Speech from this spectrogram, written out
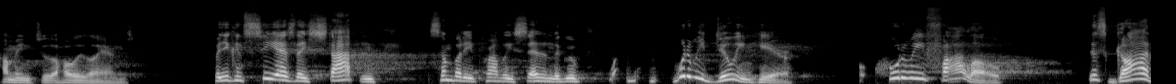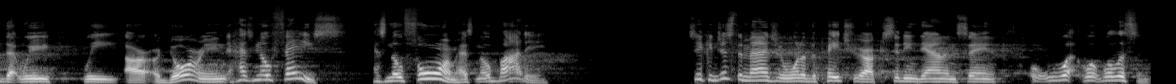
coming to the Holy Land. But you can see as they stopped and somebody probably said in the group, What are we doing here? Who do we follow? This God that we, we are adoring has no face, has no form, has no body. So you can just imagine one of the patriarchs sitting down and saying, Well, well, well listen,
